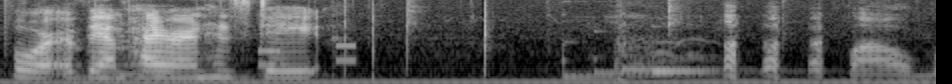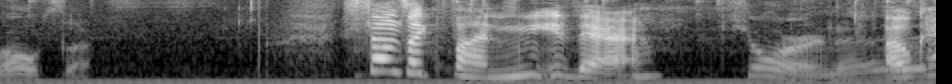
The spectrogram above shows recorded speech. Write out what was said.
for a vampire and his date. wow, Mosa. Sounds like fun. Meet you there. Sure. Okay.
